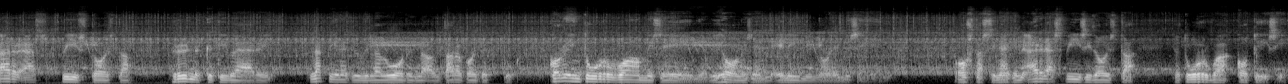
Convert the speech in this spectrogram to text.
RS-15 rynnäkkökivääri läpinäkyvillä luodilla on tarkoitettu kodin turvaamiseen ja vihollisen eliminoimiseen. Osta sinäkin RS-15 ja turvaa kotisi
